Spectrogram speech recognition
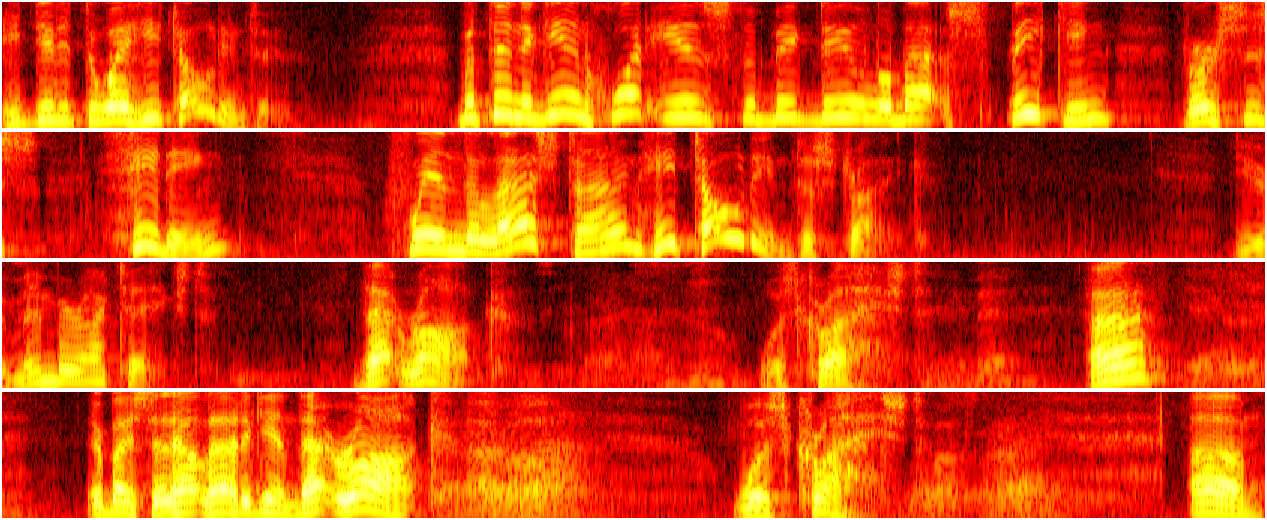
He did it the way he told him to. But then again, what is the big deal about speaking versus hitting when the last time he told him to strike? Do you remember our text? That rock was Christ. Huh? Everybody said out loud again that rock was Christ. Um,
